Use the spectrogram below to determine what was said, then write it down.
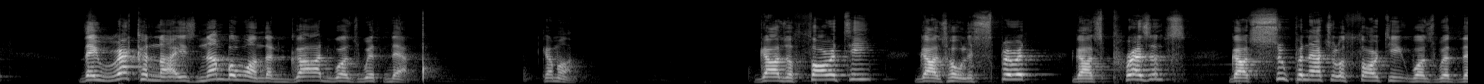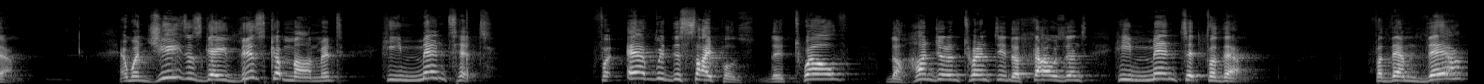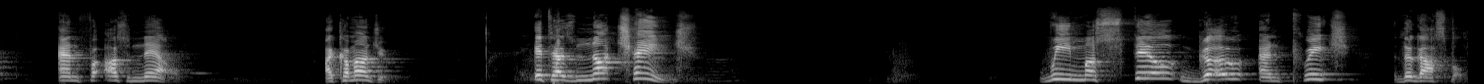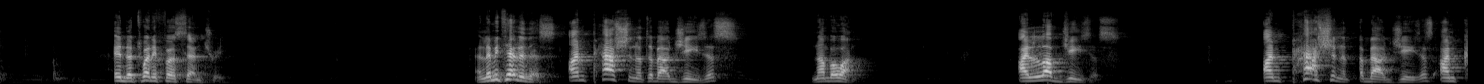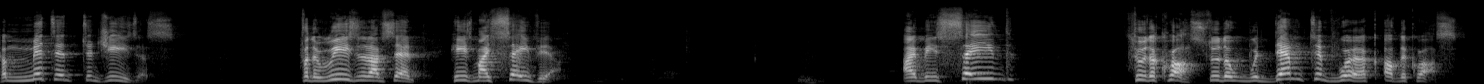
they recognized number one, that God was with them. Come on. God's authority, God's Holy Spirit, God's presence, God's supernatural authority was with them. And when Jesus gave this commandment, he meant it for every disciples, the 12, the 120, the thousands, he meant it for them. For them there and for us now. I command you. It has not changed. We must still go and preach the gospel in the 21st century. And let me tell you this I'm passionate about Jesus, number one. I love Jesus. I'm passionate about Jesus. I'm committed to Jesus for the reason that I've said He's my Savior. I've been saved through the cross, through the redemptive work of the cross.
